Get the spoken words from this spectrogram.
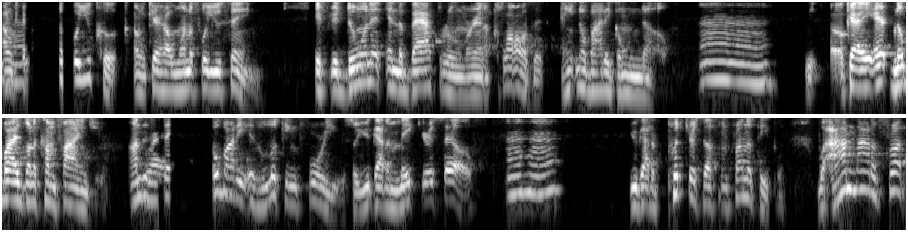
I don't care how wonderful you cook. I don't care how wonderful you sing. If you're doing it in the bathroom or in a closet, ain't nobody gonna know. Okay, nobody's gonna come find you. Understand? Nobody is looking for you, so you got to make yourself. mhm. You got to put yourself in front of people. Well, I'm not a front.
